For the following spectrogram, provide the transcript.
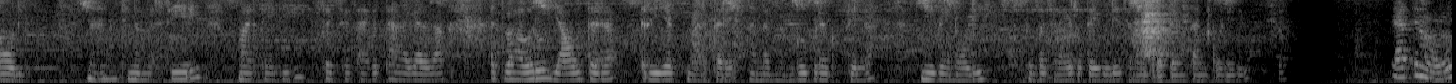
ನೋಡಿ. ನಾನು ಚಿನ್ನಮ್ಮ ಸೇರಿ ಮಾಡ್ತಾಯಿದ್ದೀವಿ. ಸಕ್ಸಸ್ ಆಗುತ್ತಾ ಆಗಲ್ಲ ಅಥವಾ ಅವರು ಯಾವ ಥರ ರಿಯಾಕ್ಟ್ ಮಾಡ್ತಾರೆ ಅನ್ನೋದು ನಮಗೂ ಕೂಡ ಗೊತ್ತಿಲ್ಲ. ನೀವೇ ನೋಡಿ. ತುಂಬ ಚೆನ್ನಾಗಿರುತ್ತೆ ವಿಡಿಯೋ ಚೆನ್ನಾಗಿರುತ್ತೆ ಅಂತ ಅಂದ್ಕೊಂಡಿದ್ದೀವಿ ಸೊ ಯಾಕೆ ಅವರು?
